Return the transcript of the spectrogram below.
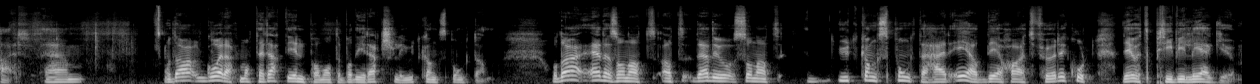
her. Um, og Da går jeg på en måte rett inn på, på de rettslige utgangspunktene. Og da er det sånn at, at, det er jo sånn at Utgangspunktet her er at det å ha et førerkort, det er jo et privilegium.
